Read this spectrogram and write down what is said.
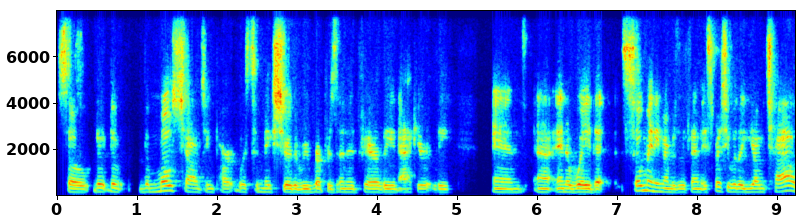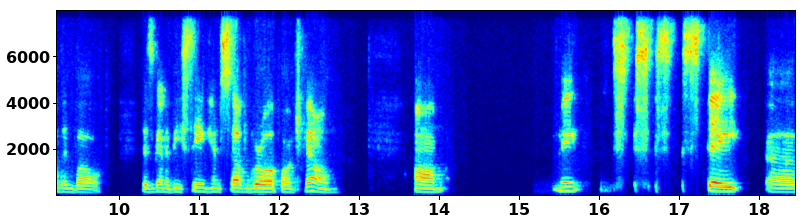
So the, the, the most challenging part was to make sure that we represented fairly and accurately and uh, in a way that so many members of the family, especially with a young child involved, is going to be seeing himself grow up on film. Um, may s- s- stay uh,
